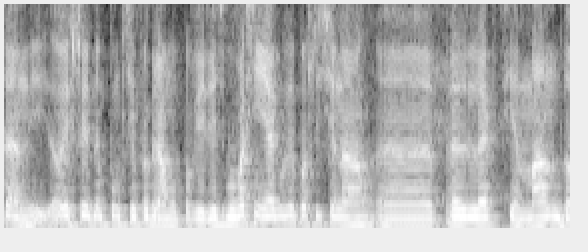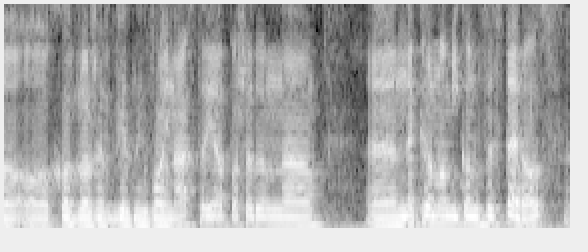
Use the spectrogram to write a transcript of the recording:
ten, o jeszcze jednym punkcie programu powiedzieć, bo właśnie jak wy poszliście na e, prelekcję Mando o horrorze w Gwiezdnych Wojnach, to ja poszedłem na e, Necronomicon Westeros. E,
